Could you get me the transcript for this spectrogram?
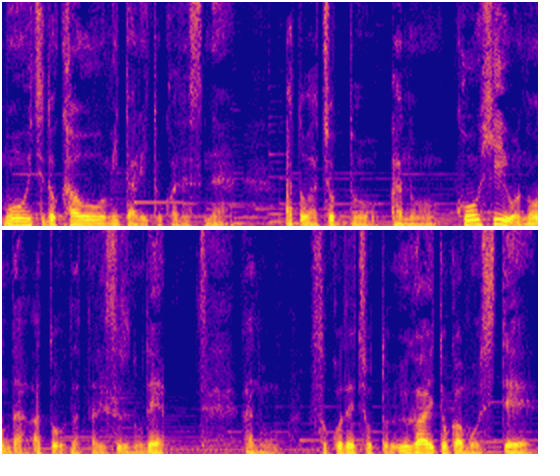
もう一度顔を見たりとかですねあとはちょっとあのコーヒーを飲んだ後だったりするのであのそこでちょっとうがいとかもして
